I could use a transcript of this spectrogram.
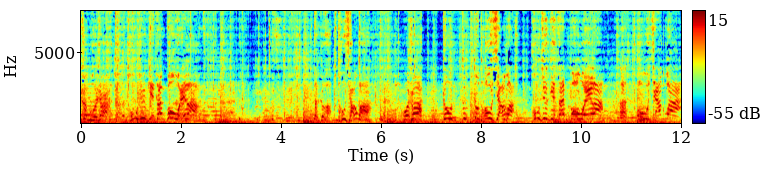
怎么回事？红军给咱包围了！大哥，投降吧！我说，都都都投降吧！红军给咱包围了，投降吧！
